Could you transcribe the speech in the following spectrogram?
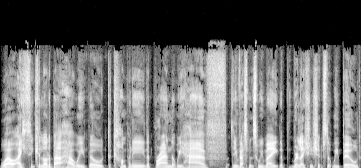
Well, I think a lot about how we build the company, the brand that we have, the investments we make, the relationships that we build.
